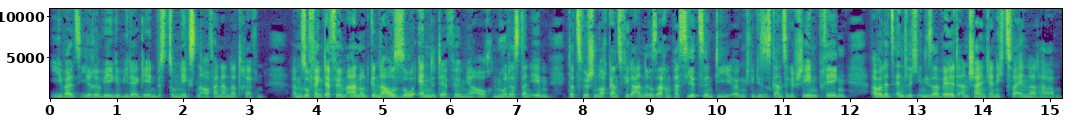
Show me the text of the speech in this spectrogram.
jeweils ihre Wege wieder gehen bis zum nächsten Aufeinandertreffen. Ähm, so fängt der Film an und genau so endet der Film ja auch. Nur, dass dann eben dazwischen noch ganz viele andere Sachen passiert sind, die irgendwie dieses ganze Geschehen prägen, aber letztendlich in dieser Welt anscheinend ja nichts verändert haben.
